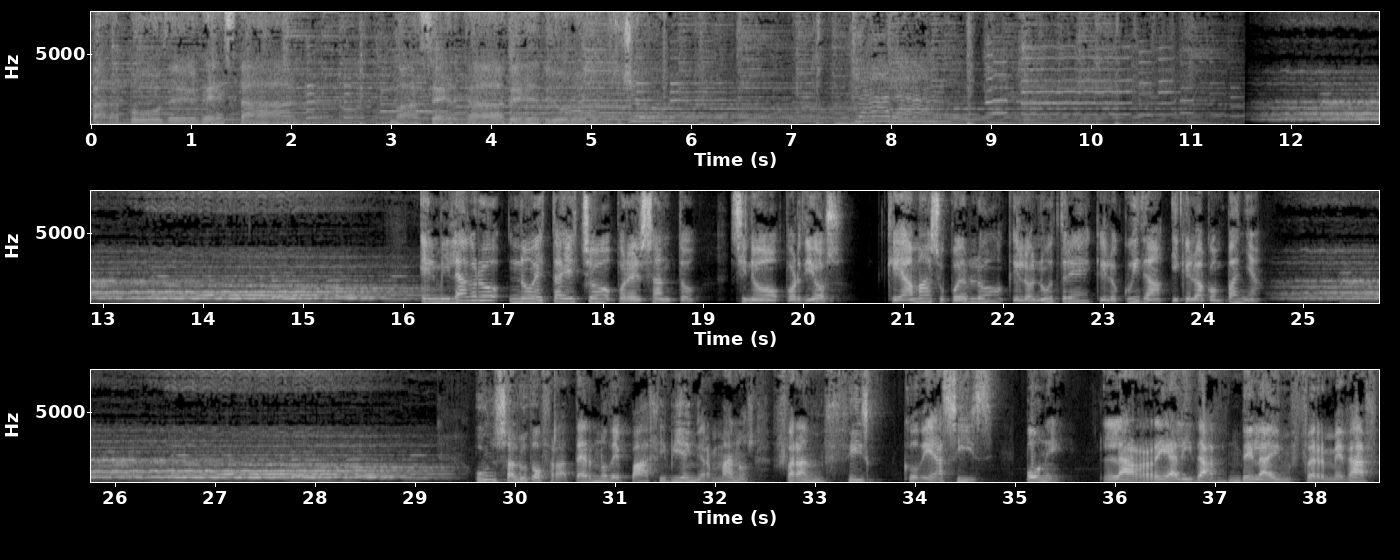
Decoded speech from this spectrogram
para poder estar más cerca de Dios. Yo, Clara. El milagro no está hecho por el santo, sino por Dios, que ama a su pueblo, que lo nutre, que lo cuida y que lo acompaña. Un saludo fraterno de paz y bien, hermanos. Francisco de Asís pone la realidad de la enfermedad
